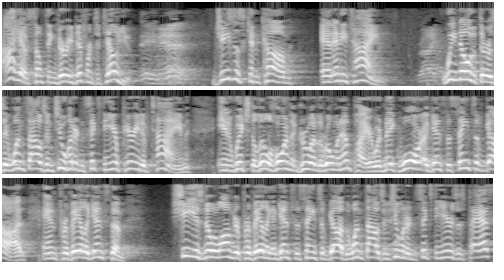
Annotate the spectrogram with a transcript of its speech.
I have something very different to tell you. Amen. Jesus can come at any time. Right. We know that there is a 1,260 year period of time in which the little horn that grew out of the Roman Empire would make war against the saints of God and prevail against them. She is no longer prevailing against the saints of God. The 1,260 years is past.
